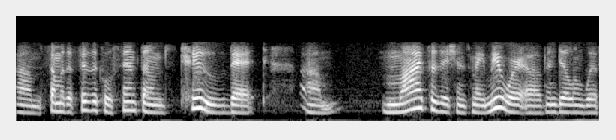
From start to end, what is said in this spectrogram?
Um, some of the physical symptoms too that um, my physicians made me aware of in dealing with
